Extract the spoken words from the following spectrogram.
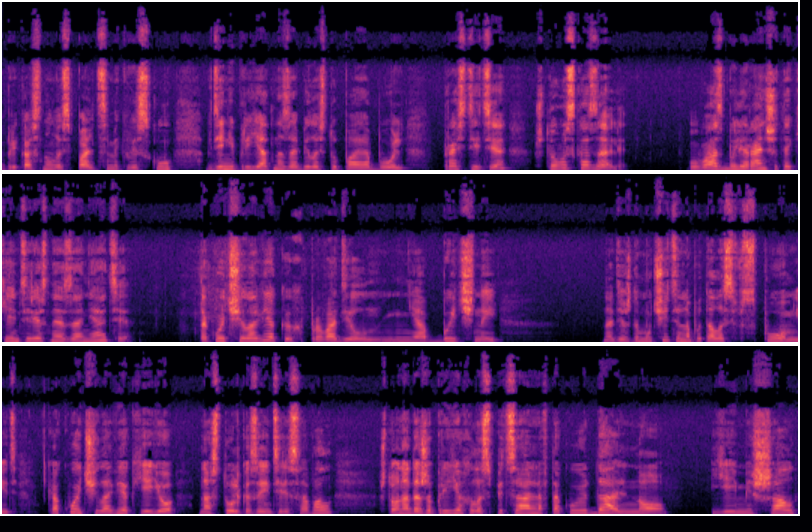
прикоснулась пальцами к виску, где неприятно забилась тупая боль. «Простите, что вы сказали? У вас были раньше такие интересные занятия? Такой человек их проводил, необычный». Надежда мучительно пыталась вспомнить, какой человек ее настолько заинтересовал, что она даже приехала специально в такую даль, но ей мешал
